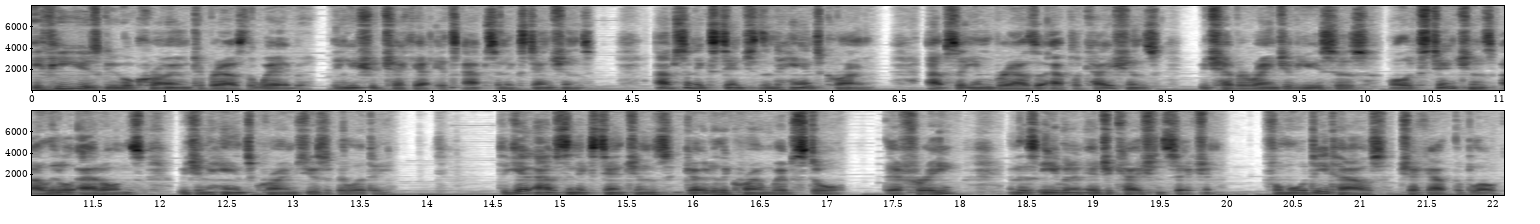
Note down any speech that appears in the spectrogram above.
If you use Google Chrome to browse the web, then you should check out its apps and extensions. Apps and extensions enhance Chrome. Apps are in-browser applications which have a range of uses, while extensions are little add-ons which enhance Chrome's usability. To get apps and extensions, go to the Chrome Web Store. They're free, and there's even an education section. For more details, check out the blog.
